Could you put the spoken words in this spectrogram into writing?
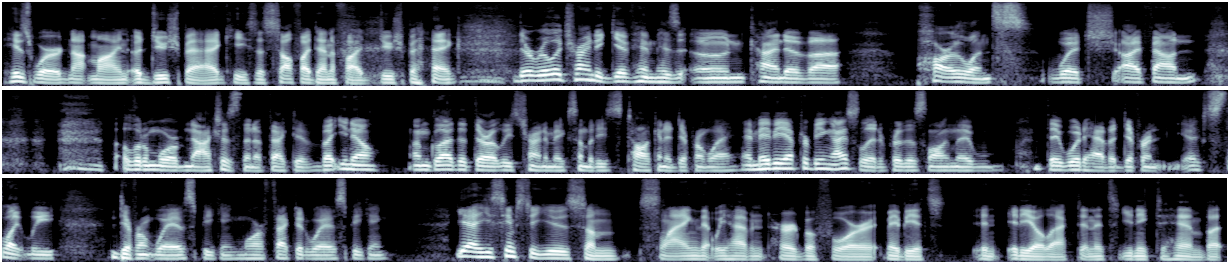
his word, not mine, a douchebag. He's a self-identified douchebag. They're really trying to give him his own kind of uh, parlance, which I found a little more obnoxious than effective. But you know, I'm glad that they're at least trying to make somebody talk in a different way. And maybe after being isolated for this long, they they would have a different, a slightly different way of speaking, more affected way of speaking. Yeah, he seems to use some slang that we haven't heard before. Maybe it's an idiolect and it's unique to him, but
